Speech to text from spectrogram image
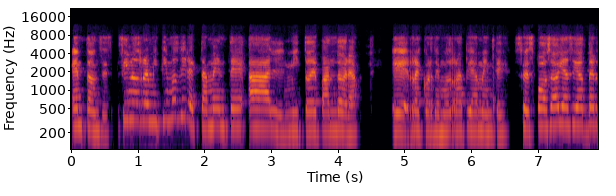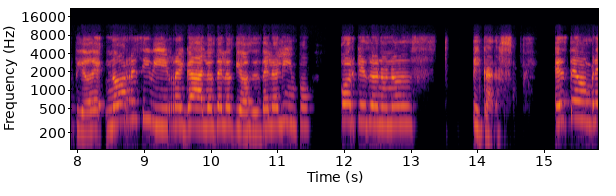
Entonces, si nos remitimos directamente al mito de Pandora, eh, recordemos rápidamente, su esposo había sido advertido de no recibir regalos de los dioses del Olimpo porque son unos pícaros. Este hombre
